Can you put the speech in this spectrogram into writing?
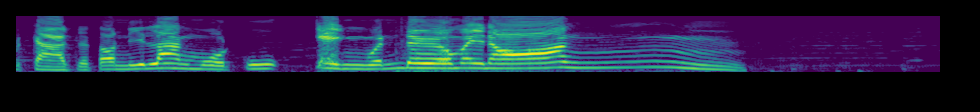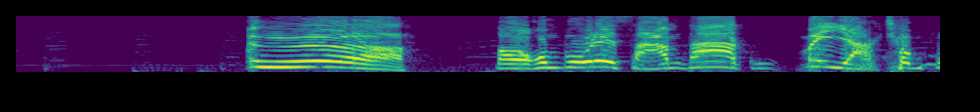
ตรกากแต่ตอนนี้ร่างโหมดกูเก่งเหมือนเดิมไอ้น้องเออ ต่อคอมโบได้สามท่ากูไม่อยากจะโม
